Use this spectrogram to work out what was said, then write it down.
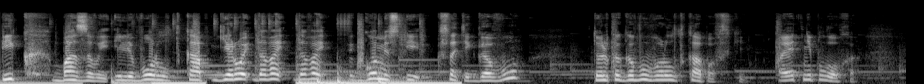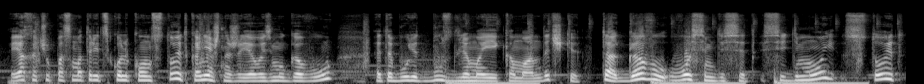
пик базовый или World Cup герой. Давай, давай, Гомес и, кстати, Гаву. Только Гаву World Cupovский. А это неплохо. Я хочу посмотреть, сколько он стоит. Конечно же, я возьму Гаву. Это будет буст для моей командочки. Так, Гаву 87 стоит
